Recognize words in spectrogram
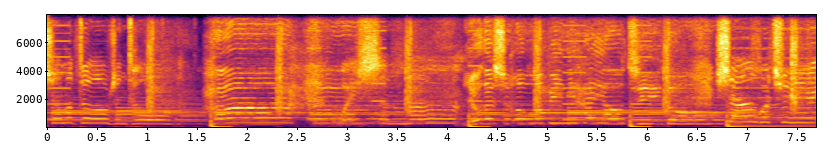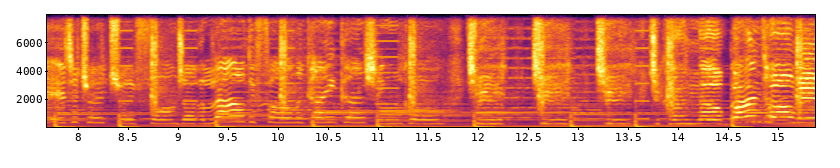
什么都认同？为什么？有的时候我比你还要激动。想过去一起吹吹风，找个老地方能看一看星空。去去去去看那半透明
